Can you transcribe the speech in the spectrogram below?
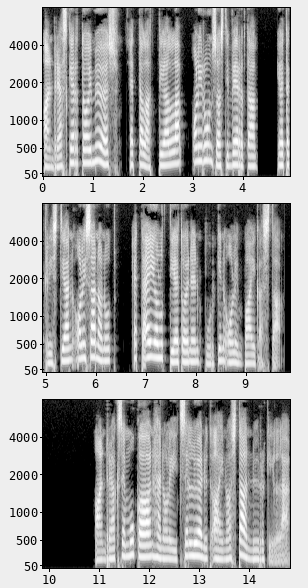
Andreas kertoi myös, että lattialla oli runsaasti verta ja että Kristian oli sanonut, että ei ollut tietoinen purkin olin paikasta. Andreaksen mukaan hän oli itse lyönyt ainoastaan nyrkillä.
